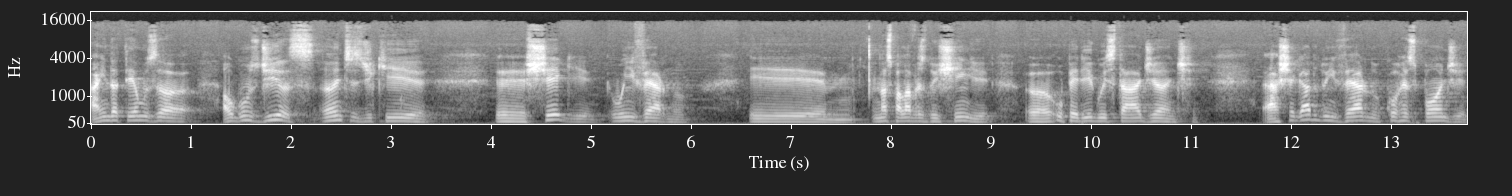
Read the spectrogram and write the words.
Ainda temos uh, alguns dias antes de que uh, chegue o inverno e, nas palavras do Xing, uh, o perigo está adiante. A chegada do inverno corresponde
